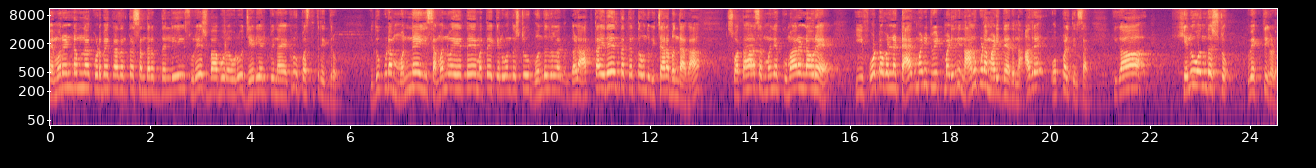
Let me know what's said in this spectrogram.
ಮೆಮೊರೆಂಡಮ್ನ ಕೊಡಬೇಕಾದಂಥ ಸಂದರ್ಭದಲ್ಲಿ ಸುರೇಶ್ ಬಾಬುರವರು ಜೆ ಡಿ ಎಲ್ ಪಿ ನಾಯಕರು ಉಪಸ್ಥಿತರಿದ್ದರು. ಇದು ಕೂಡ ಮೊನ್ನೆ ಈ ಸಮನ್ವಯತೆ ಮತ್ತು ಕೆಲವೊಂದಷ್ಟು ಗೊಂದಲಗಳಾಗ್ತಾ ಇದೆ ಅಂತಕ್ಕಂಥ ಒಂದು ವಿಚಾರ ಬಂದಾಗ ಸ್ವತಃ ಸನ್ಮಾನ್ಯ ಕುಮಾರಣ್ಣ ಅವರೇ ಈ ಫೋಟೋಗಳನ್ನ ಟ್ಯಾಗ್ ಮಾಡಿ ಟ್ವೀಟ್ ಮಾಡಿದ್ರಿ, ನಾನು ಕೂಡ ಮಾಡಿದ್ದೆ ಅದನ್ನು. ಆದರೆ ಒಪ್ಕೊಳ್ತೀನಿ ಸರ್. ಈಗ ಕೆಲವೊಂದಷ್ಟು ವ್ಯಕ್ತಿಗಳು,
